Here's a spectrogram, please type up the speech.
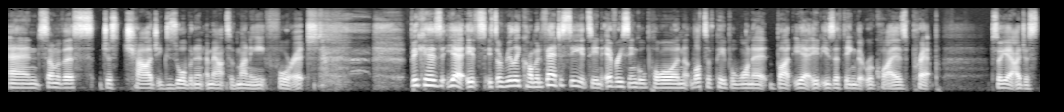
and some of us just charge exorbitant amounts of money for it. because yeah, it's it's a really common fantasy. It's in every single porn. Lots of people want it, but yeah, it is a thing that requires prep. So yeah, I just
